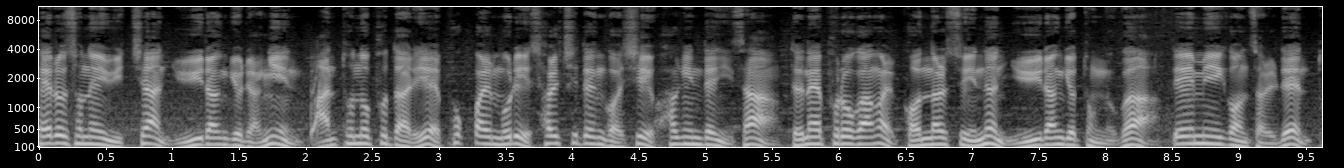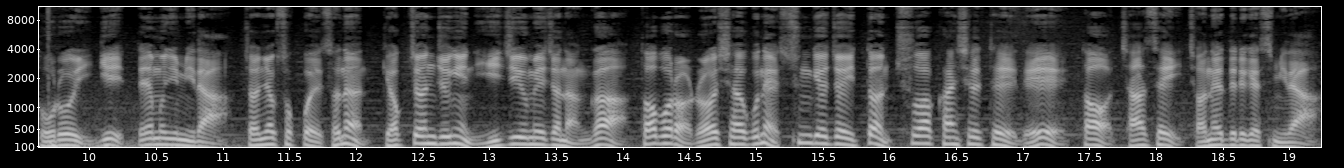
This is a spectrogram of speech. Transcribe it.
헤르손에 위치한 유일한 교량인 안토노프 다리에 폭발물이 설치된 것이 확인된 이상 드네프로강을 건널 수 있는 유일한 교통로가 댐이 건설된 도로이기 때문입니다. 저녁 속보에서는 격전 중인 이지움의 전황과 더불어 러시아군의 숨겨 숨겨져 있던 추악한 실태에 대해 더 자세히 전해드리겠습니다.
